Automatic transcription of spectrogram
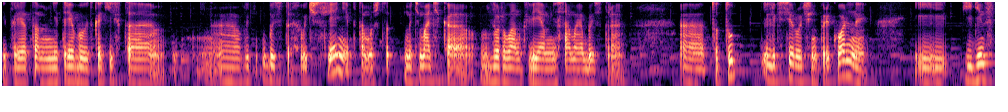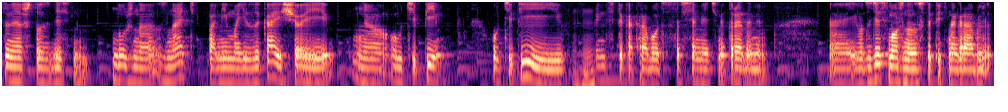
и при этом не требует каких-то э, быстрых вычислений, потому что математика в Erlang VM не самая быстрая, э, то тут эликсир очень прикольный. И единственное, что здесь нужно знать, помимо языка, еще и э, OTP. OTP и, в принципе, как работать со всеми этими тредами. И вот здесь можно наступить на грабли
